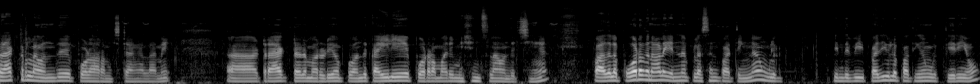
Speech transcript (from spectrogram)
டிராக்டரில் வந்து போட ஆரம்பிச்சிட்டாங்க எல்லாமே. டிராக்டர் மறுபடியும் இப்போ வந்து கையிலேயே போடுற மாதிரி மிஷின்ஸ்லாம் வந்துடுச்சுங்க இப்போ அதில் போகிறதுனால என்ன ப்ளஸ்ன்னு பார்த்தீங்கன்னா உங்களுக்கு இந்த வி பதிவில் பார்த்திங்கன்னா உங்களுக்கு தெரியும்.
